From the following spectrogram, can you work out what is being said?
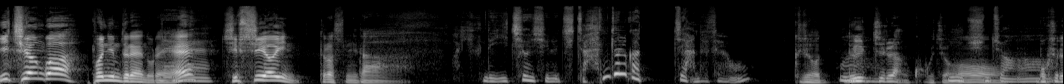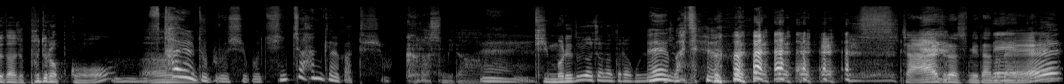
이치현과 번님들의 노래 네. 집시 여인 들었습니다. 근데 이치현 씨는 진짜 한결 같지 않으세요? 그죠. 늙지를 않고 그죠. 음, 진짜. 목소리도 아주 부드럽고. 음, 아, 스타일도 그러시고 진짜 한결 같으셔. 그렇습니다. 네. 뒷머리도 여전하더라고요. 네, 그죠? 맞아요. 잘 들었습니다 네, 노래. 네.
